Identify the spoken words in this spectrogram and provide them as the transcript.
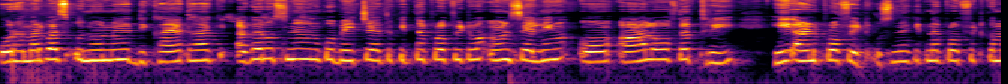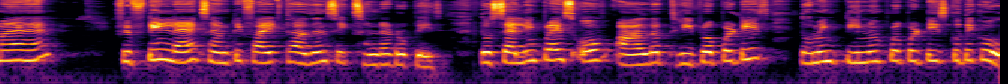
और हमारे पास उन्होंने दिखाया था कि अगर उसने उनको बेचा है तो कितना प्रॉफिट हुआ? On selling all of the three he earn profit उसने कितना प्रॉफिट कमाया है? Fifteen lakh seventy five thousand six hundred rupees तो selling price of all the three properties तो हम इन तीनों प्रॉपर्टीज़ को देखो।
